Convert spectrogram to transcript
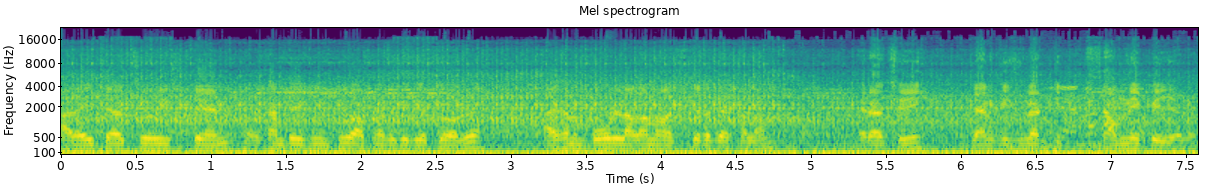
আর এইটা হচ্ছে ওই স্ট্যান্ড এখান থেকে কিন্তু আপনাদেরকে যেতে হবে। আর এখানে বোর্ড লাগানো আছে, যেটা দেখালাম। এটা হচ্ছে জানকি ঝুলার ঠিক সামনেই পেয়ে যাবেন।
